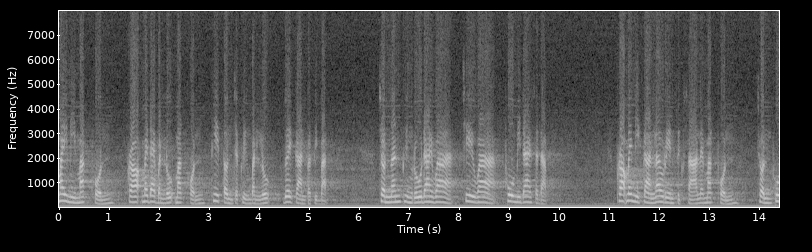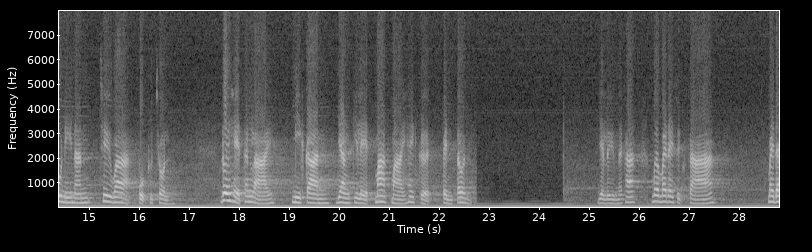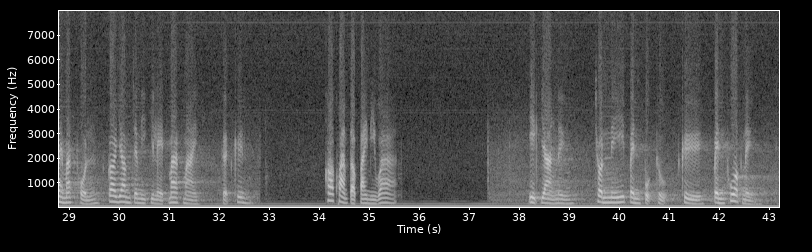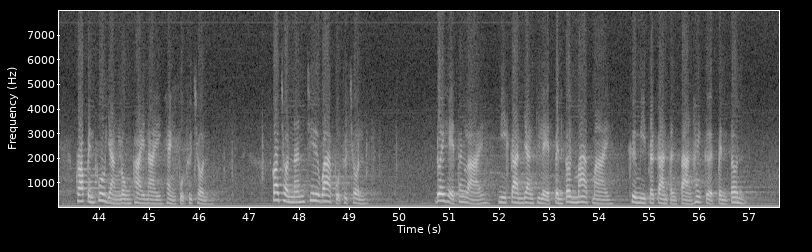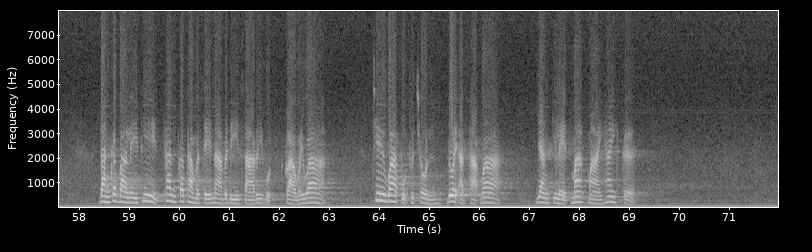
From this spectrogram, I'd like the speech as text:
ไม่มีมรรคผล เพราะไม่ได้บรรลุมรรคผลที่ตนจะพึงบรรลุด้วยการปฏิบัติ ชนนั้นพึงรู้ได้ว่า ชื่อว่าผู้มิได้สดับ เพราะไม่มีการเล่าเรียนศึกษาและมรรคผล ชนผู้นี้นั้นชื่อว่าปุถุชน ด้วยเหตุทั้งหลาย มีการยังกิเลสมากมายให้เกิดเป็นต้น อย่าลืมนะคะ เมื่อไม่ได้ศึกษา ไม่ได้มรรคผลก็ย่อมจะมีกิเลสมากมายเกิดขึ้น ข้อความต่อไปมีว่า อีกอย่างหนึ่ง ชนนี้เป็นปุถุคือเป็นพวกหนึ่ง เพราะเป็นผู้อย่างลงภายในแห่งปุถุชน ก็ชนนั้นชื่อว่าปุถุชน ด้วยเหตุทั้งหลายมีการยังกิเลสเป็นต้นมากมาย คือมีประการต่างๆ ให้เกิดเป็นต้น ดังพระบาลีที่ท่านพระธรรมเสนาบดีสารีบุตรกล่าวไว้ว่า ชื่อว่าปุถุชนด้วยอัฏฐะว่า ยังกิเลสมากมายให้เกิด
